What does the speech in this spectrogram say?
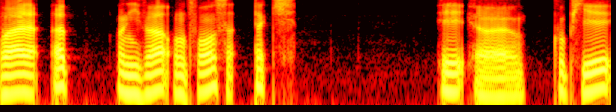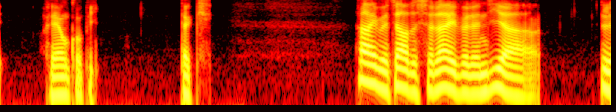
Voilà, hop, on y va, on fonce, tac. Et euh, copier, allez, on copie. Tac. Ah, il me tarde ce live lundi à, lundi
